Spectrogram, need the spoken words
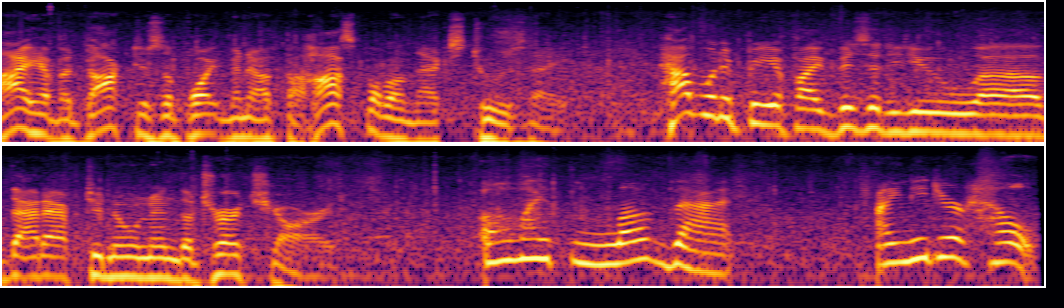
I have a doctor's appointment at the hospital next Tuesday. How would it be if I visited you uh, that afternoon in the churchyard? Oh, I'd love that. I need your help.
